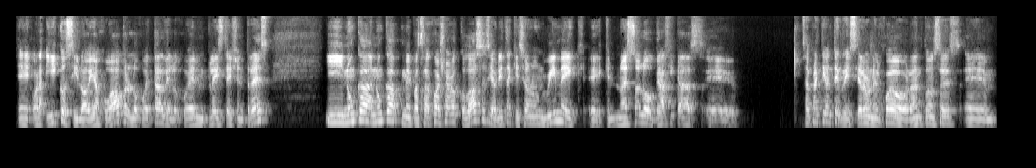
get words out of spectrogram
Eh, ahora, Ico sí lo había jugado, pero lo jugué tarde, lo jugué en PlayStation 3. Y nunca, nunca me pasé a jugar Shadow Colossus y ahorita que hicieron un remake, eh, que no es solo gráficas, eh, o sea, prácticamente rehicieron el juego, ¿verdad? Entonces, em,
